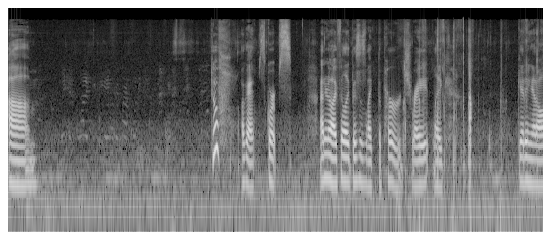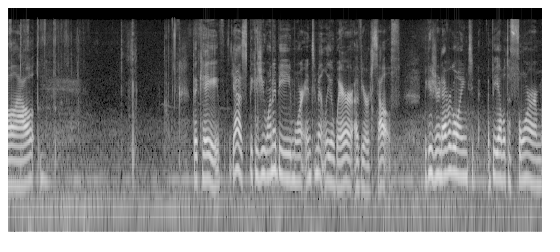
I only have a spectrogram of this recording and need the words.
Um oof, Okay, Scorps. I don't know. I feel like this is like the purge, right? Like getting it all out. The cave. Yes, because you want to be more intimately aware of yourself. Because you're never going to be able to form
